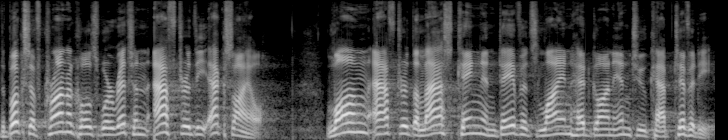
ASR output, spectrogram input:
The books of Chronicles were written after the exile, long after the last king in David's line had gone into captivity.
